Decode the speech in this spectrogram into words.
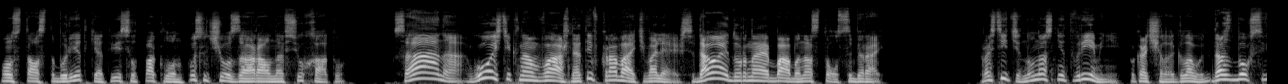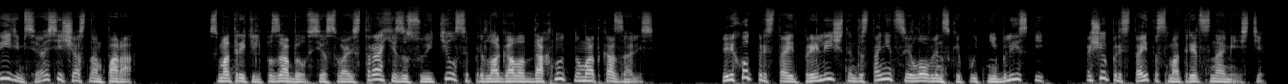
Он встал с табуретки отвесил поклон, после чего заорал на всю хату. «Ксана, гости к нам важный, а ты в кровати валяешься. Давай, дурная баба, на стол собирай». «Простите, но у нас нет времени», — покачала я головой. «Даст бог свидимся, а сейчас нам пора». Смотритель позабыл все свои страхи, засуетился, предлагал отдохнуть, но мы отказались. Переход предстоит приличный, до станицы Ловлинской путь не близкий, а еще предстоит осмотреться на месте.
